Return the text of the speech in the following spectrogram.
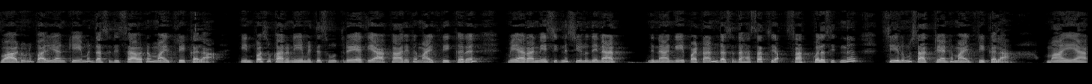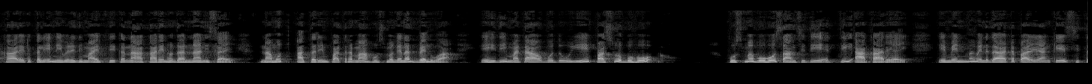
වාඩුණු පරියන්කේම දස දිසාවට මෛත්‍රී කළා. ඉන්පසු කරණීයමිත සූත්‍රයේ ඇති ආකාරයට මෛත්‍රී කර මේ අරණ්‍යයේ සිටින සියලු දෙනා දෙනාගේ පටන් දසදහසක් සක්වල සිටින සියලුම සත්වයන්ට මෛත්‍රී කළා. මා ඒ ආකාරයට කලේ නිවැරදි මෛත්‍රී කරන ආකාරය නොදන්නා නිසායි. නමුත් අතරින් පතර මා හුස්ම ගැනත් බැලුවා. එහිදී මට අවබෝධ වූයේ පසුව බොහෝ හුස්ම බොහෝ සංසිදී ඇති ආකාරයයි. එමෙන්ම වෙනදාට පරයන්කේ සිත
